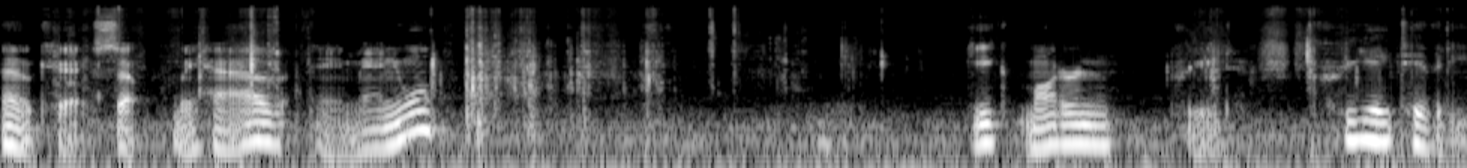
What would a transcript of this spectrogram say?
Okay, so we have a manual Geek Modern Creative Creativity.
